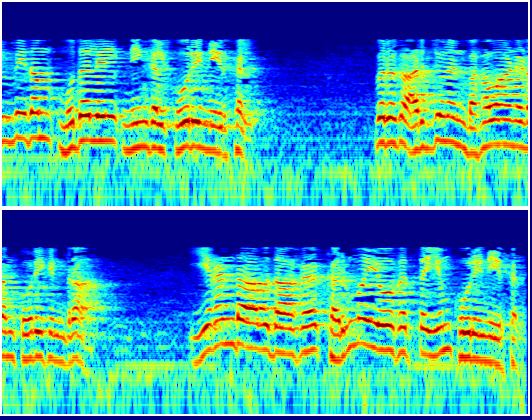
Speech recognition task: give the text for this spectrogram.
இவ்விதம் முதலில் நீங்கள் கூறினீர்கள். பிறகு அர்ஜுனன் பகவானிடம் கூறுகின்றான் இரண்டாவதாக கர்மயோகத்தையும் கூறினீர்கள்.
